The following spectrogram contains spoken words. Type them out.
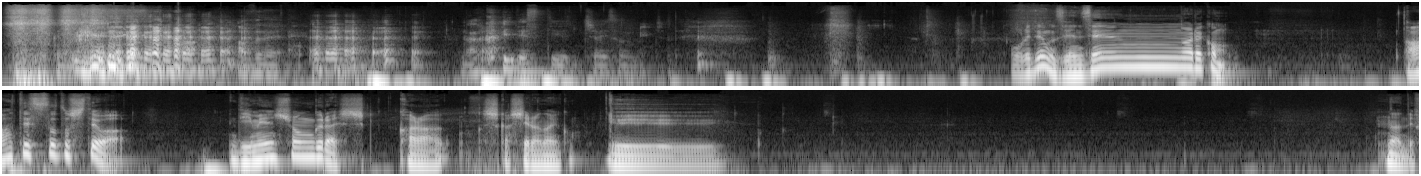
危ねえ。仲いいですって言っちゃいそうになっちゃっ俺でも全然あれかも。アーティストとしてはディメンションぐらいしからしか知らないかも。へえなんで2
